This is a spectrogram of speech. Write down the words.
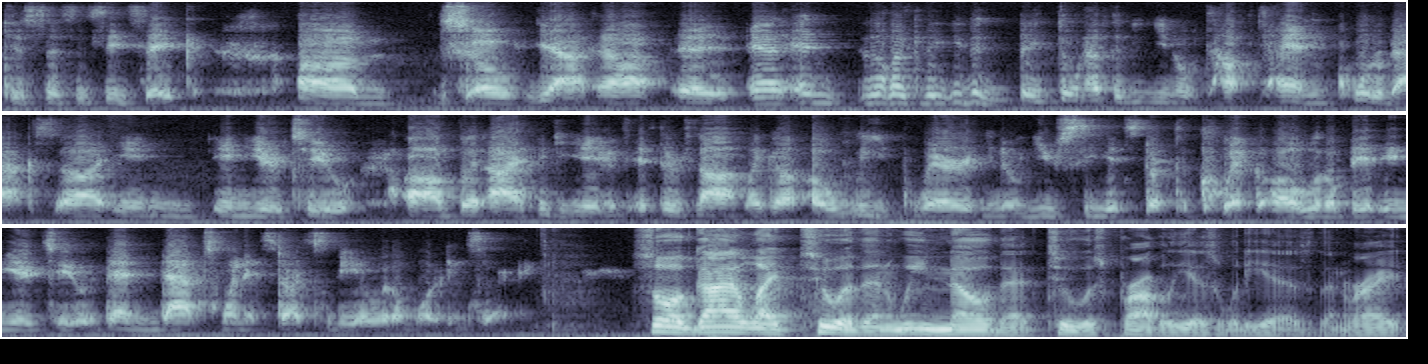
consistency's sake. Um, so yeah, uh, and, and like they even they don't have to be you know top ten quarterbacks uh, in in year two. Uh, but I think if, if there's not like a, a, leap where you know you see it start to click a little bit in year two, then that's when it starts to be a little more concerning. So a guy like Tua, then we know that Tua is probably is what he is, then right?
